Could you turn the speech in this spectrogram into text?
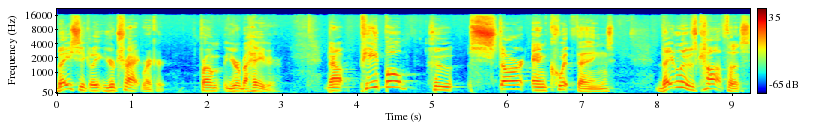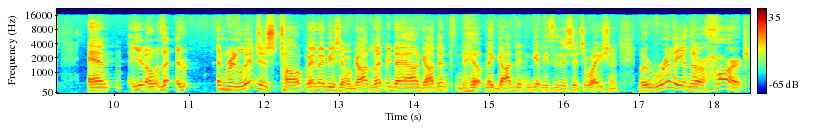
basically your track record, from your behavior. Now, people who start and quit things, they lose confidence. And, you know, in religious talk, they may be saying, well, God let me down, God didn't help me, God didn't get me through this situation. But really, in their heart,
